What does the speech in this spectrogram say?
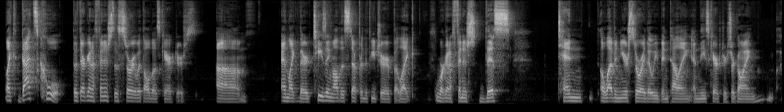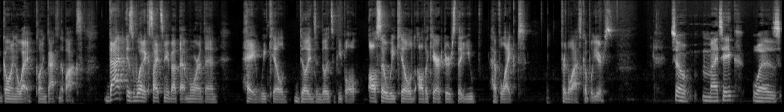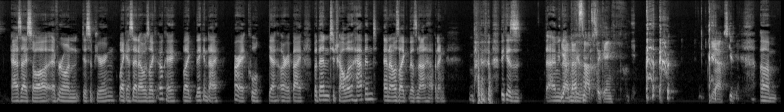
like that's cool that they're gonna finish this story with all those characters. Um, and like they're teasing all this stuff for the future, but like we're gonna finish this 10 11 year story that we've been telling and these characters are going going away going back in the box that is what excites me about that more than hey we killed billions and billions of people also we killed all the characters that you have liked for the last couple years So my take was as I saw everyone disappearing, like I said, I was like, okay, like they can die. All right, cool. Yeah, all right, bye. But then T'Challa happened, and I was like, that's not happening. because I mean yeah that that's not just- sticking yeah excuse me. Um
